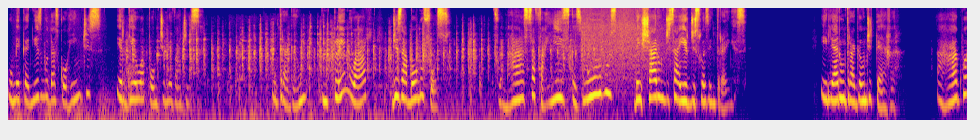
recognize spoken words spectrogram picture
o mecanismo das correntes, ergueu a ponte levadiça. O dragão, em pleno ar, desabou no fosso. Fumaça, faíscas e urros deixaram de sair de suas entranhas. Ele era um dragão de terra. A água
